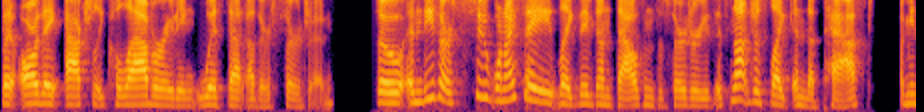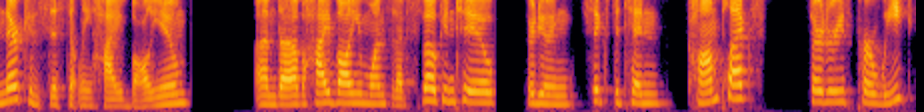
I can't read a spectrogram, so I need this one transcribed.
but are they actually collaborating with that other surgeon so and these are soup when i say like they've done thousands of surgeries it's not just like in the past i mean they're consistently high volume um the high volume ones that i've spoken to they're doing 6 to 10 complex surgeries per week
